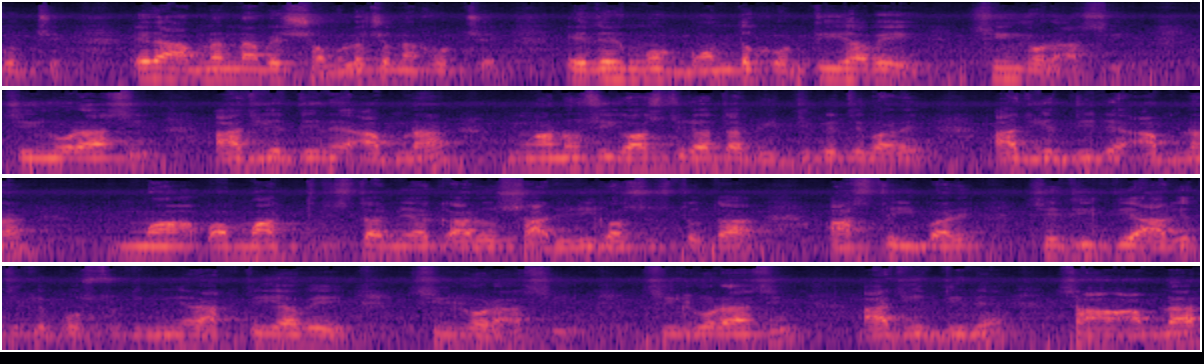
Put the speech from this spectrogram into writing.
করছে। এরা আপনার নামে সমালোচনা করছে। এদের মুখ বন্ধ করতেই হবে সিংহ রাশি সিংহ রাশি আজকের দিনে আপনার মানসিক অস্থিরতা বৃদ্ধি পেতে পারে। আজকের দিনে আপনার মা বা মাতৃস্থানীয় কারও শারীরিক অসুস্থতা আসতেই পারে, সেদিক দিয়ে আগে থেকে প্রস্তুতি নিয়ে রাখতেই হবে সিংহ রাশি। সিংহ রাশি আজকের দিনে আপনার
